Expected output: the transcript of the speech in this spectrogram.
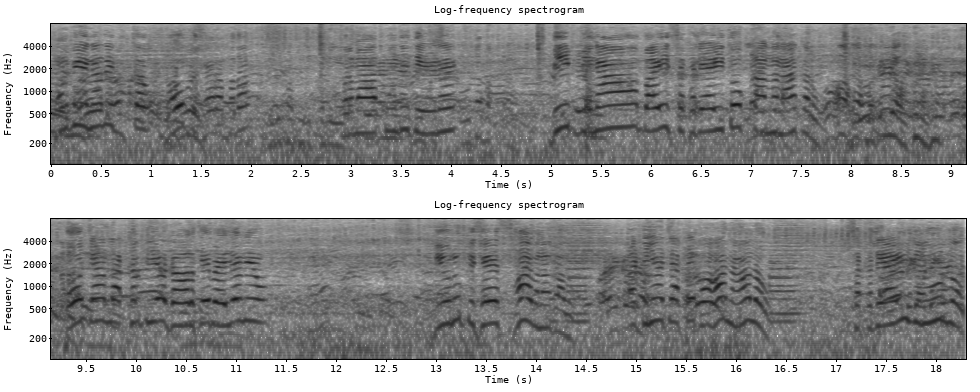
ਹੁਣ ਵੀ ਇਹਨਾਂ ਦੇ ਦਿੱਤਾ। ਬਹੁਤ ਕੁਛ ਹੈ ਪਰਮਾਤਮਾ ਦੀ ਦੇਣ ਹੈ। ਵੀ ਬਿਨਾ ਬਾਈ ਸਖਲਿਆਈ ਤੋਂ ਕੰਮ ਨਾ ਕਰੋ। 2-4 ਲੱਖ ਰੁਪਇਆ ਗਾਲ ਕੇ ਬਹਿ ਜਾਂਦੇ ਹੋ। ਵੀ ਉਹਨੂੰ ਕਿਸੇ ਹਿਸਾਬ ਨਾਲ ਕਰੋ ਅੱਡੀਆਂ ਚੱਕ ਕੇ ਬਾਹਾ ਨਾ ਲਓ। ਸਖਲਿਆਈ ਜ਼ਰੂਰ ਲਓ।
